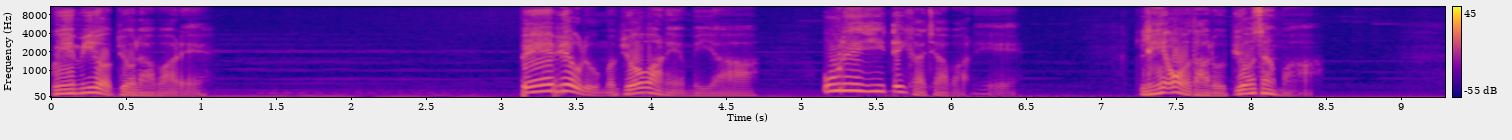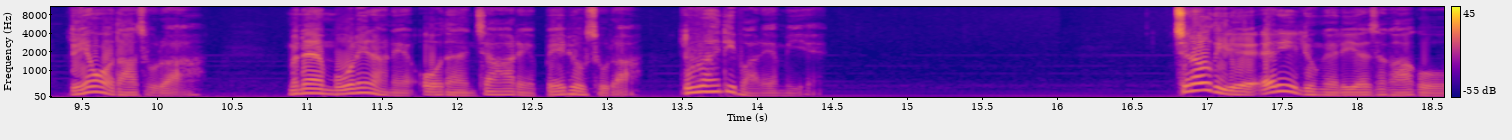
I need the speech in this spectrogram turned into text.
ဝင်ပြီးတော့ပြောလာပါတယ်ပဲပြုတ်လို့မပြောပါနဲ့အမေယာဦးလေးကြီးတိတ်ခါကြပါတယ်လင်းအော်သားလို့ပြောစမ်းပါလင်းအော်သားဆိုတာမနဲ့မိုးလင်းတာနဲ့အော်တန်ကြားတဲ့ပဲပြုတ်ဆိုတာလူတိုင်းသိပါတယ်အမေရဲ့ ကျွန်ုပ်ဒီတဲ့အဲ့ဒီလူငယ်လေးရဲ့စကားကို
